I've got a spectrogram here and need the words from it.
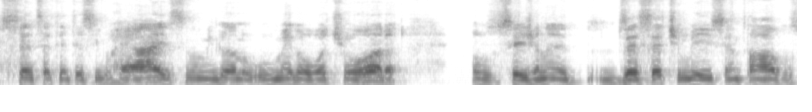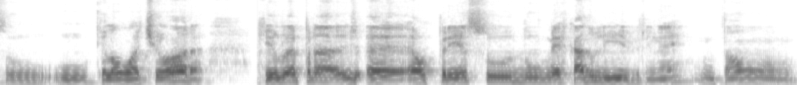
175 reais, se não me engano, o megawatt-hora, ou seja, né, 17,5 centavos o, o quilowatt-hora, aquilo é, pra, é, é o preço do mercado livre, né? Então,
